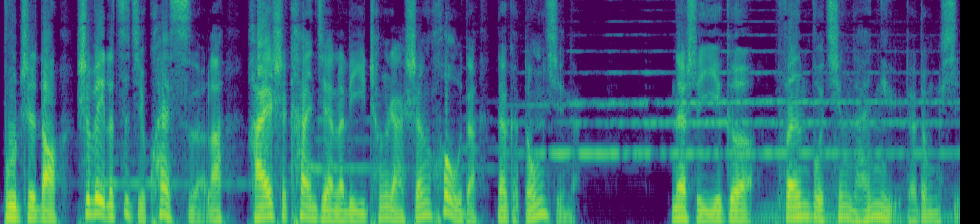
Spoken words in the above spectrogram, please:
不知道是为了自己快死了，还是看见了李成染身后的那个东西呢？那是一个分不清男女的东西，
